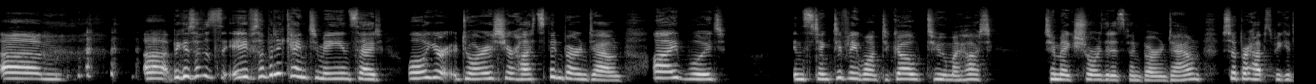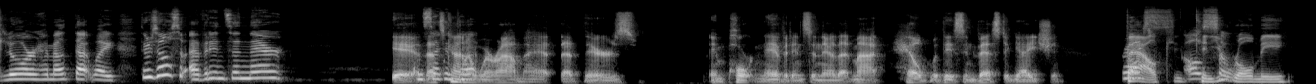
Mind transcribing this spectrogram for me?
Um, uh, because if, it's- if somebody came to me and said, "Oh, your Doris, your hut's been burned down," I would instinctively want to go to my hut to make sure that it's been burned down. So perhaps we could lure him out that way. There's also evidence in there. Yeah, On that's kind of where I'm at. That there's important evidence in there that might help with this investigation. Val, Yes, can, can you roll me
